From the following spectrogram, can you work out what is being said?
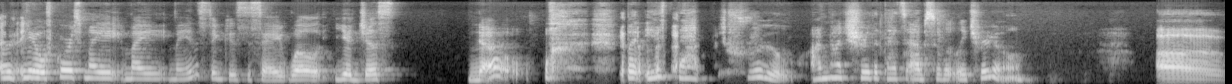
And you know, of course, my my my instinct is to say, well, you just know. but is that true? I'm not sure that that's absolutely true. Uh,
